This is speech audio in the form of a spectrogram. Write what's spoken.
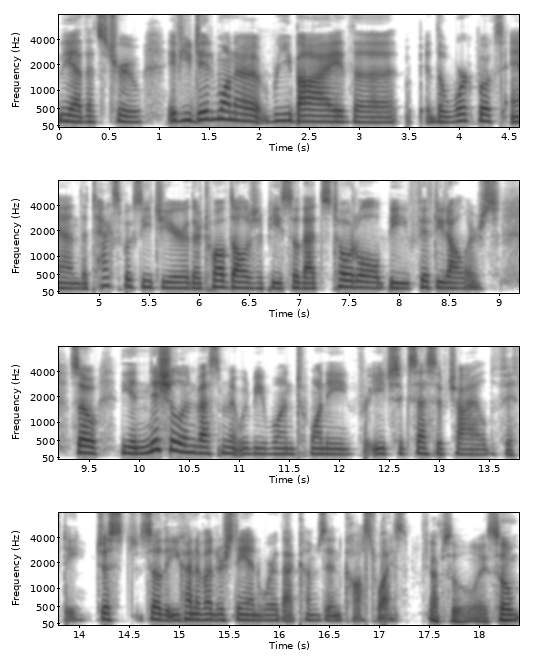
Yeah, that's true. If you did want to rebuy the the workbooks and the textbooks each year, they're twelve dollars a piece, so that's total be fifty dollars. So the initial investment would be one twenty for each successive child, fifty, just so that you kind of understand where that comes in cost wise. Absolutely. So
